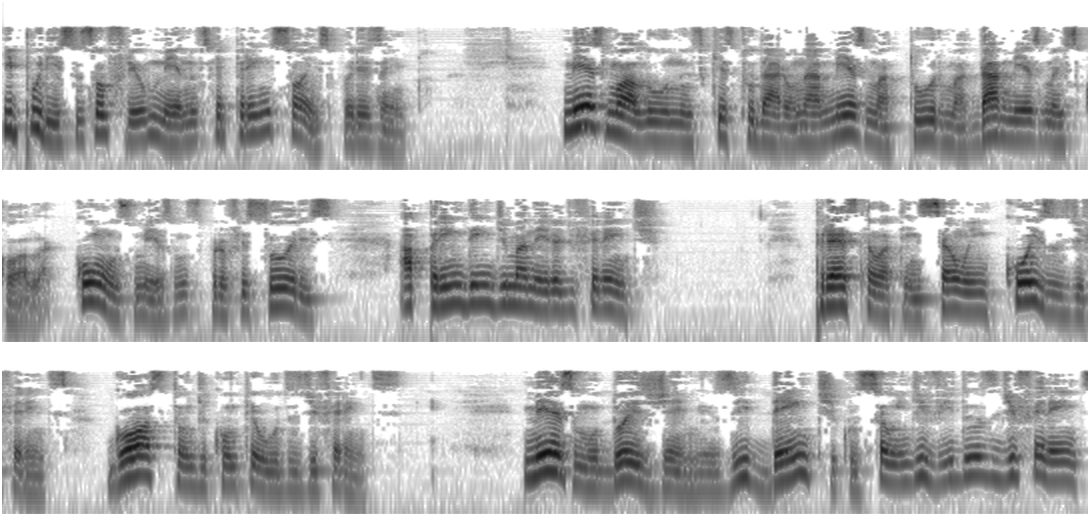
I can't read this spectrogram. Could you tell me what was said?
e por isso sofreu menos repreensões, por exemplo. Mesmo alunos que estudaram na mesma turma, da mesma escola, com os mesmos professores, aprendem de maneira diferente. Prestam atenção em coisas diferentes, gostam de conteúdos diferentes. Mesmo dois gêmeos idênticos são indivíduos diferentes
